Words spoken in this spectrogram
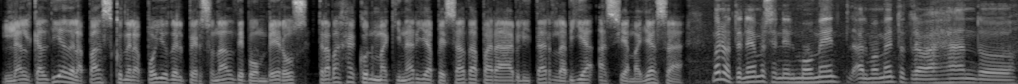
La Alcaldía de La Paz, con el apoyo del personal de bomberos, trabaja con maquinaria pesada para habilitar la vía hacia Mayasa. Bueno, tenemos en el momento, al momento trabajando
